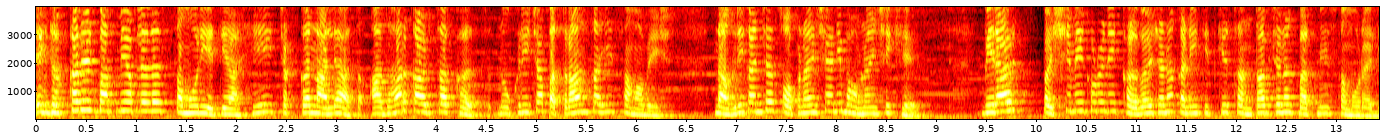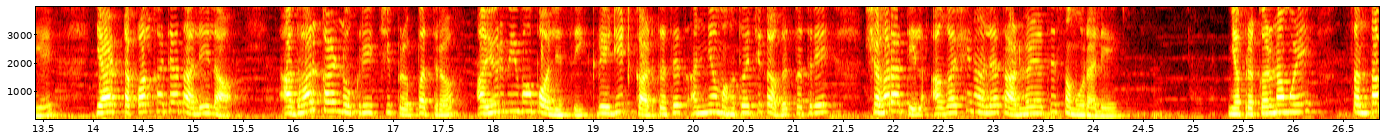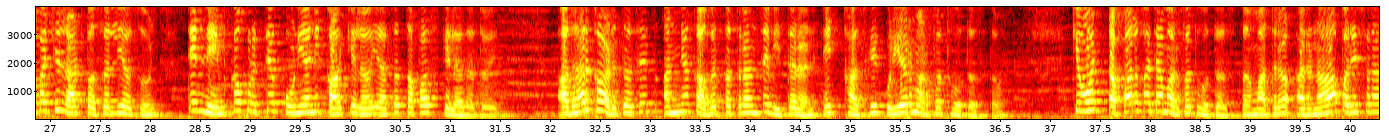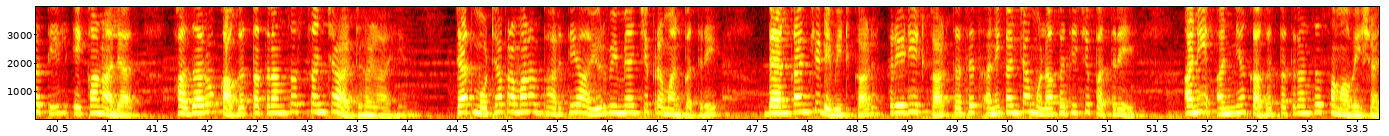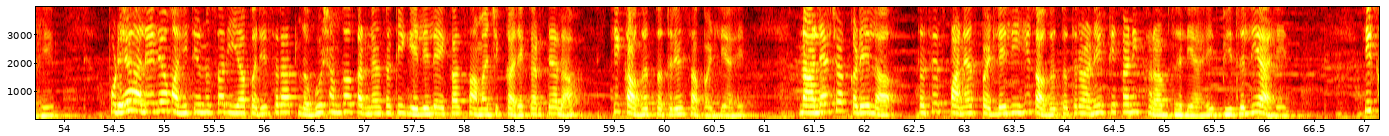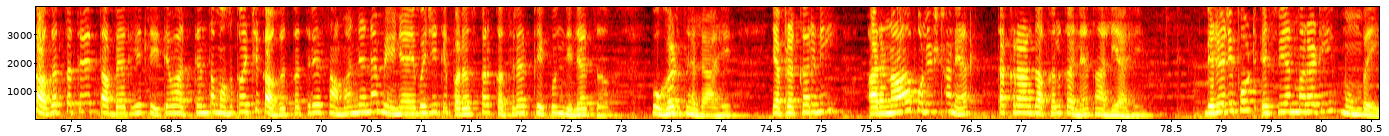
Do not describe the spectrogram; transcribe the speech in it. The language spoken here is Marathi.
एक धक्कादायक बातमी आपल्याला समोर येते आहे. चक्क नाल्यात आधार कार्डचा खर्च नोकरीच्या पत्रांचाही समावेश नागरिकांच्या स्वप्नांशी आणि भावनांशी खेळ. विरार पश्चिमेकडून एक खळबळजनक आणि तितकी संतापजनक बातमी समोर आली आहे. या टपाल खात्यात आलेला आधार कार्ड नोकरीची प्र पत्र आयुर्विमा पॉलिसी क्रेडिट कार्ड तसेच अन्य महत्त्वाची कागदपत्रे शहरातील आगाशी नाल्यात आढळल्याचे समोर आले. या प्रकरणामुळे संतापाची लाट पसरली असून ते नेमकं कृत्य कोणी आणि का केलं याचा तपास केला जातोय. आधार कार्ड तसेच अन्य कागदपत्रांचे वितरण एक खाजगी कुरिअरमार्फत होत असतं. किंवा टपाल खात्यामार्फत होत असतं. मात्र अर्नाळा परिसरातील एका नाल्यात हजारो कागदपत्रांचा संच आढळला आहे. त्यात मोठ्या प्रमाणात भारतीय आयुर्विम्याची प्रमाणपत्रे बँकांचे डेबिट कार्ड क्रेडिट कार्ड तसेच अनेकांच्या मुलाखतीची पत्रे आणि अन्य कागदपत्रांचा समावेश आहे. पुढे आलेल्या माहितीनुसार या परिसरात लघुशंका करण्यासाठी गेलेल्या एका सामाजिक कार्यकर्त्याला ही कागदपत्रे सापडली आहेत. नाल्याच्या कडेला तसेच पाण्यात पडलेली ही कागदपत्रे अनेक ठिकाणी खराब झाली आहेत भिजली आहेत. ही कागदपत्रे ताब्यात घेतली तेव्हा अत्यंत महत्त्वाची कागदपत्रे सामान्यांना मिळण्याऐवजी ती परस्पर कचऱ्यात फेकून दिल्याचं उघड झालं आहे. या प्रकरणी अर्नाळा पोलीस ठाण्यात तक्रार दाखल करण्यात आली आहे. Bureau report S N Marathi Mumbai.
